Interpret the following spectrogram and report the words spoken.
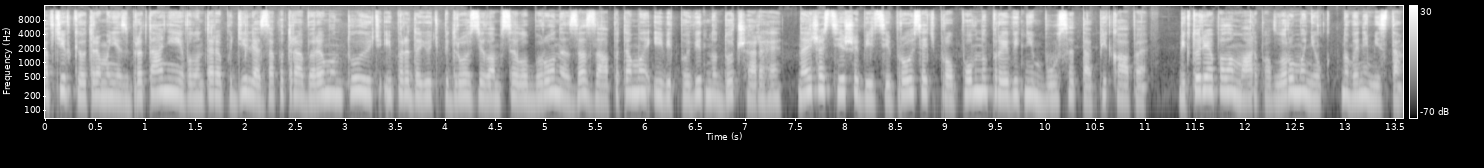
Автівки, отримані з Британії, волонтери Поділля за потреби ремонтують і передають підрозділам сил оборони за запитами і відповідно до черги. Найчастіше бійці просять про повнопривідні буси та пікапи. Вікторія Паламар, Павло Романюк. Новини міста.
